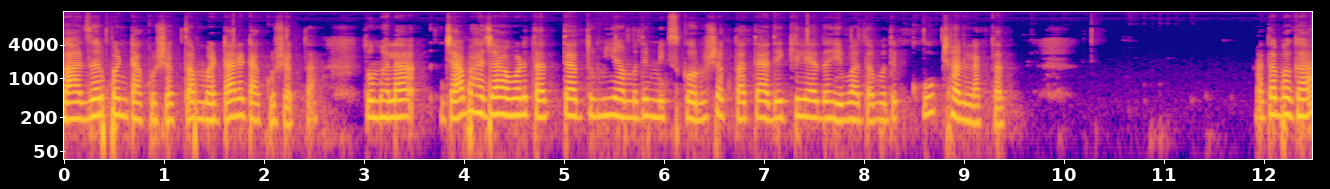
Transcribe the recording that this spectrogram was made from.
गाजर पण टाकू शकता मटार टाकू शकता. तुम्हाला ज्या भाज्या आवडतात त्या तुम्ही यामध्ये मिक्स करू शकता. त्या देखील या दही भातामध्ये खूप छान लागतात. आता बघा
